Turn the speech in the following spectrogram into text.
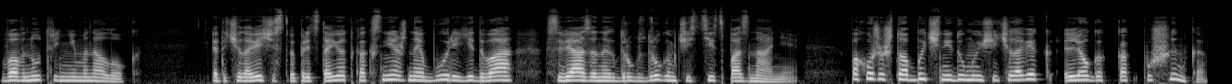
во внутренний монолог. Это человечество предстает как снежная буря едва связанных друг с другом частиц познания. Похоже, что обычный думающий человек легок как пушинка.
